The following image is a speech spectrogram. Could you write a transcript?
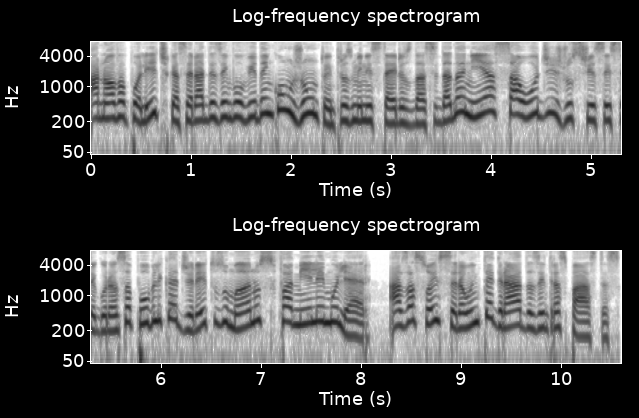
A nova política será desenvolvida em conjunto entre os Ministérios da Cidadania, Saúde, Justiça e Segurança Pública, Direitos Humanos, Família e Mulher. As ações serão integradas entre as pastas.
